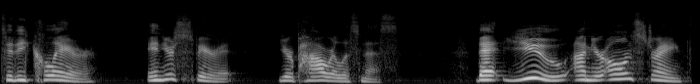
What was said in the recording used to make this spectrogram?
to declare in your spirit your powerlessness. That you, on your own strength,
